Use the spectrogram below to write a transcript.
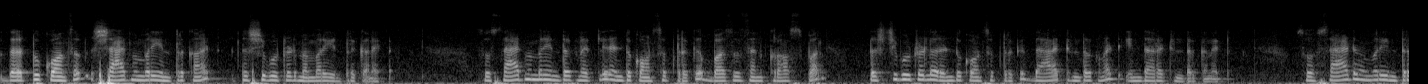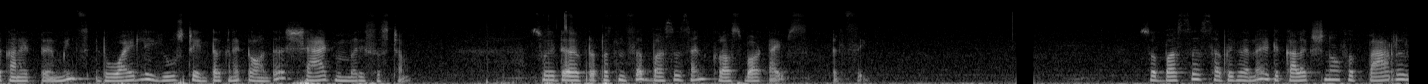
the two concepts shared memory interconnect distributed memory interconnect ஸோ சேட் மெமரி இன்டர்கனெக்ட்லேயே ரெண்டு கான்செப்ட் இருக்குது பஸ்ஸஸ் அண்ட் கிராஸ் பார் டிஸ்ட்ரிபியூட்டடில் ரெண்டு கான்செப்ட் இருக்குது டைரக்ட் இன்டர்கனெக்ட் இன்டைரக்ட் இன்டர்கனெக்ட் ஸோ சேட் மெமரி இன்டர்கனெக்ட் மீன்ஸ் இட் widely used to interconnect on the shared memory system so it uh, represents the buses and crossbar types let's see so buses அப்படிங்கிறதுனா it a collection of a parallel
